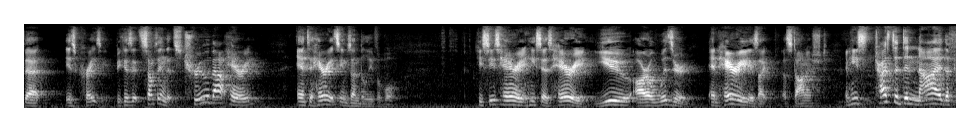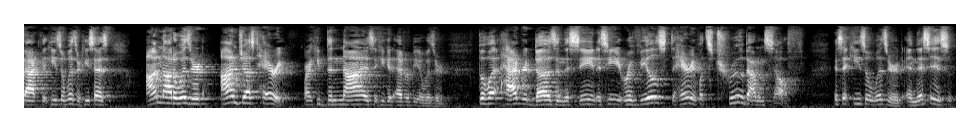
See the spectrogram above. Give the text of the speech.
that is crazy because it's something that's true about Harry, and to Harry it seems unbelievable. He sees Harry and he says, Harry, you are a wizard. And Harry is like astonished. And he tries to deny the fact that he's a wizard. He says, I'm not a wizard, I'm just Harry. Right? He denies that he could ever be a wizard. But what Hagrid does in this scene is he reveals to Harry what's true about himself is that he's a wizard, and this is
